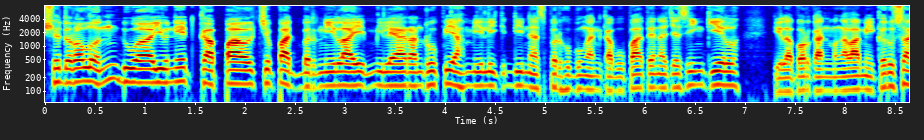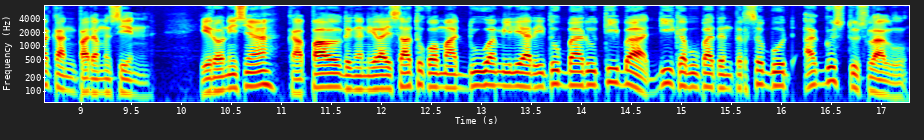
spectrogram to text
Syederalun, dua unit kapal cepat bernilai miliaran rupiah milik Dinas Perhubungan Kabupaten Aceh Singkil dilaporkan mengalami kerusakan pada mesin. Ironisnya, kapal dengan nilai 1,2 miliar itu baru tiba di kabupaten tersebut Agustus lalu.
